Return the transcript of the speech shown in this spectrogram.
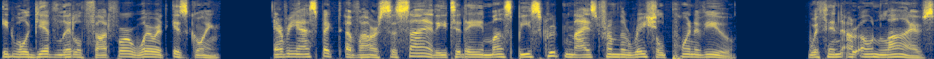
it will give little thought for where it is going. Every aspect of our society today must be scrutinized from the racial point of view. Within our own lives,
